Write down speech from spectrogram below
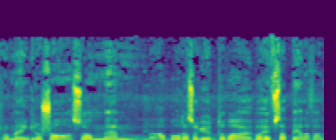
Romain Grosjean som eh, ja, båda såg ut att vara, vara hyfsat med i alla fall.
